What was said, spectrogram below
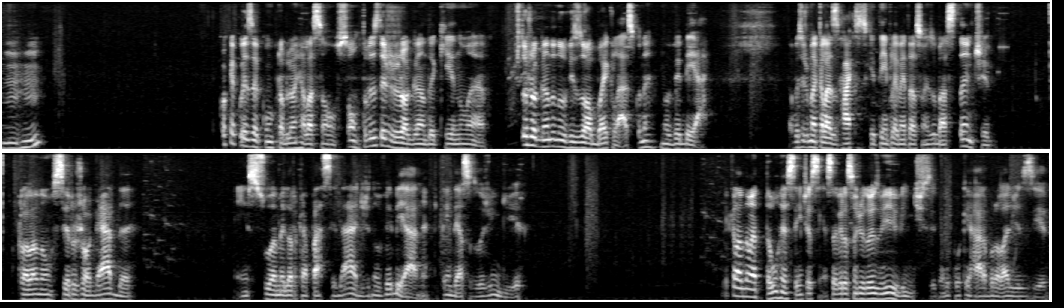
Uhum. Qualquer coisa com problema em relação ao som, talvez eu esteja jogando aqui numa... Estou jogando no Visual Boy clássico, né? No VBA. Talvez seja uma daquelas hacks que tem implementações o bastante para ela não ser jogada em sua melhor capacidade no VBA, né? Que tem dessas hoje em dia. E que ela não é tão recente assim. Essa é a versão de 2020, segundo o Poker Harbor lá dizia.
